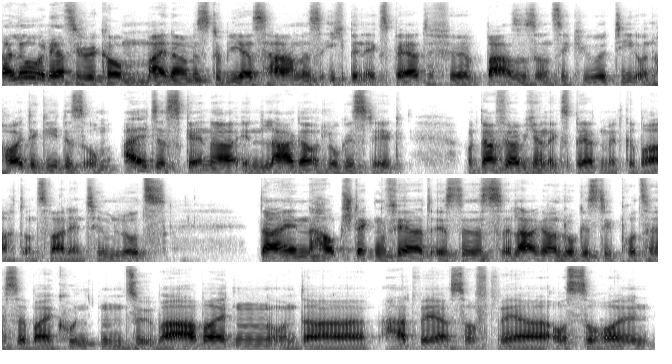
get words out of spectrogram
Hallo und herzlich willkommen. Mein Name ist Tobias Harmes. Ich bin Experte für Basis und Security und heute geht es um alte Scanner in Lager und Logistik. Und dafür habe ich einen Experten mitgebracht und zwar den Tim Lutz. Dein Hauptsteckenpferd ist es, Lager- und Logistikprozesse bei Kunden zu überarbeiten und da Hardware, Software auszurollen.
